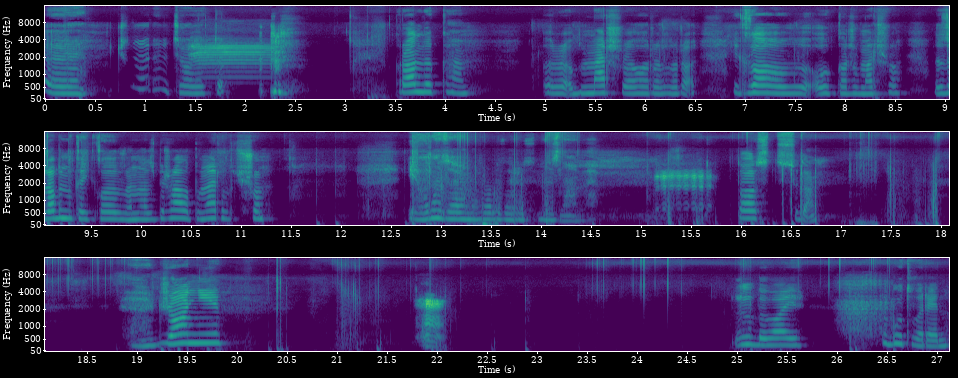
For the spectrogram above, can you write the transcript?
е, цього як то кролика мершого розро... якого кажу мершого розробника, якого вона збіжала, померла чи що. І вона зараз, на не з нами. Тост сюди. Джонні. Він вбиває любу тварину.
